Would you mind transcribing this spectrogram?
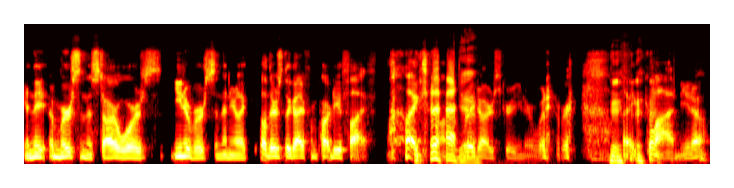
in the immersed in the Star Wars universe, and then you're like, oh, there's the guy from Party of Five, like on the Yeah. radar screen or whatever. like, come on, you know.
